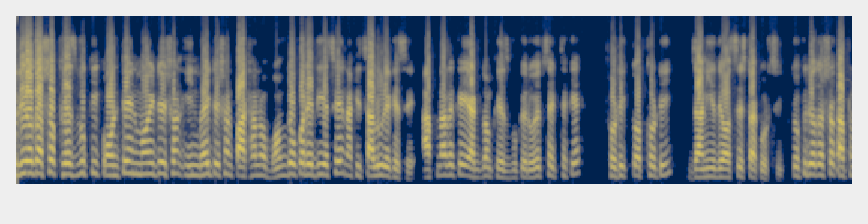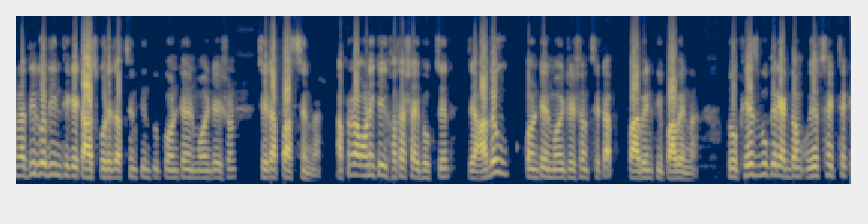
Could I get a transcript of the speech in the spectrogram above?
প্রিয় দর্শক ফেসবুক কি কন্টেন্ট মনিটেশন ইনভাইটেশন পাঠানো বন্ধ করে দিয়েছে নাকি চালু রেখেছে? আপনাদেরকে একদম ফেসবুকের ওয়েবসাইট থেকে সঠিক তথ্যটি জানিয়ে দেওয়ার চেষ্টা করছি। তো প্রিয় দর্শক, আপনারা দীর্ঘদিন থেকে কাজ করে যাচ্ছেন কিন্তু কন্টেন্ট মনিটেশন সেটা পাচ্ছেন না। আপনারা অনেকেই হতাশায় ভুগছেন যে আদৌ কন্টেন্ট মনিটেশন সেটা পাবেন কি পাবেন না। তো ফেসবুকের একদম ওয়েবসাইট থেকে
